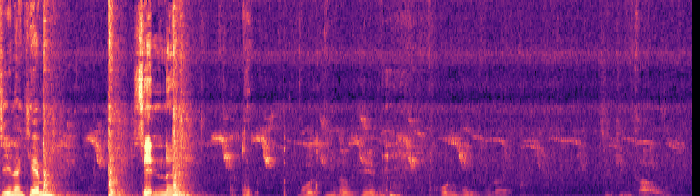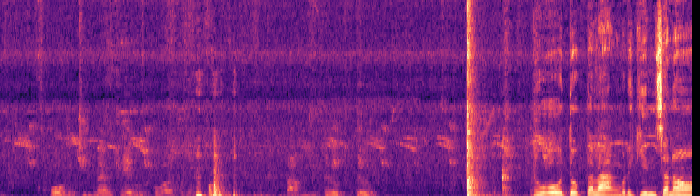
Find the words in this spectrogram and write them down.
จีนางเข้มเศษหนึ่งบ่กินน้ำเค็มคนหูเลยสิกินข้าว พวกกินน้ำเค็มพวงตำตึบตึบโอ้โอ้ตกตารางบริกินซะเนาะ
